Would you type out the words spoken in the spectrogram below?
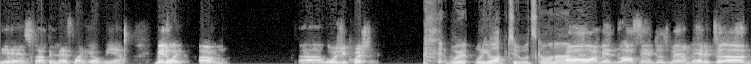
Yeah, so I think that's like helped me out. But anyway, um, uh, what was your question? Where, what are you up to? What's going on? Oh, man? I'm in Los Angeles, man. I'm headed to uh,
